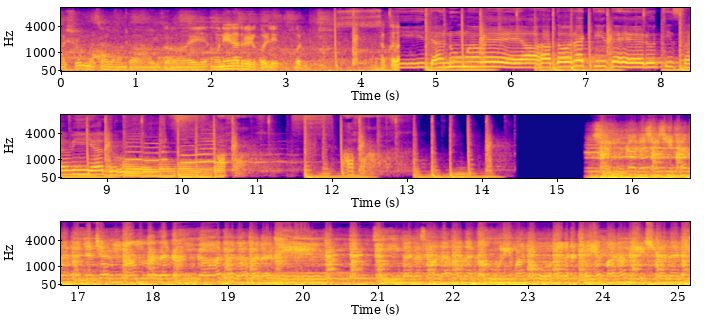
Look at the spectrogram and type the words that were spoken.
ಮಶ್ರೂಮ್ ಮಸಾಲ ಅಂತ ಹೇಳ್ತಾರೆ. ಅವನೇನಾದ್ರೂ ಹೇಳ್ಕೊಳ್ಳಿ ಬಟ್ ಸಕ್ಕದ ಈ ಜನುಮವೇ ಆಹ ದೊರಕಿದೆ ರುಚಿ ಸವಿಯಲು. ಆಹಾ. ಆಹಾ. ಶಂಕರ ಶಶಿಧರ ಗಜ ಚರ್ಮಾಂಬರ ಗಂಗಾಧರ ಹರಣೇ. ಸುಂದರ ಸರಹರ ಗೌರಿ ಮನೋಹರ ಜಯ ಪರಮೇಶ್ವರನೇ.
